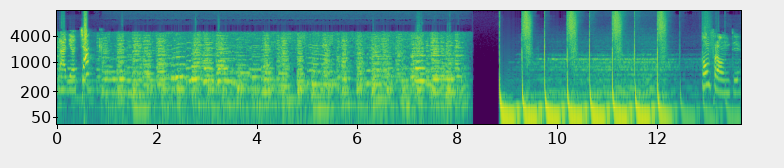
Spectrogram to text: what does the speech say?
Radio Chuck. Confronti.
